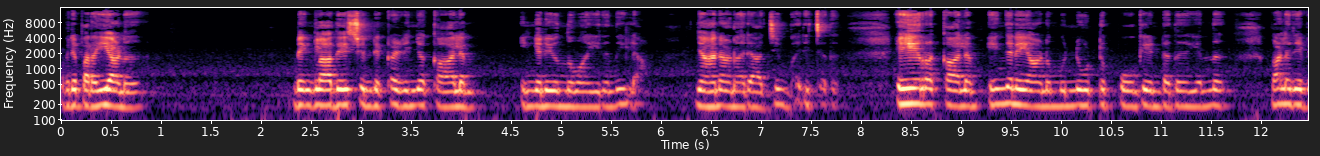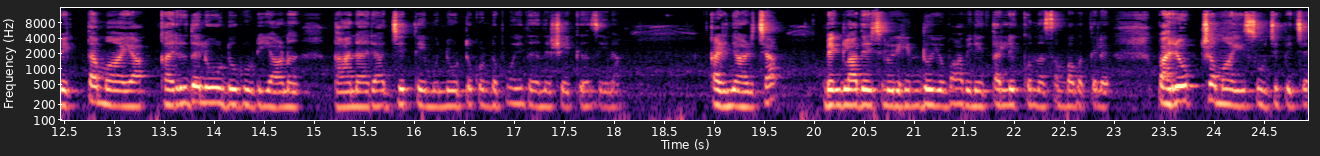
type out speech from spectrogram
അവർ പറയാണ് ബംഗ്ലാദേശിന്റെ കഴിഞ്ഞ കാലം ഇങ്ങനെയൊന്നുമായിരുന്നില്ല. ഞാനാണ് ആ രാജ്യം ഭരിച്ചത്. ഏറെക്കാലം എങ്ങനെയാണ് മുന്നോട്ട് പോകേണ്ടത് എന്ന് വളരെ വ്യക്തമായ കരുതലോടുകൂടിയാണ് താൻ ആ രാജ്യത്തെ മുന്നോട്ട് കൊണ്ടുപോയത് എന്ന് ഷെയ്ഖ് ഹസീന കഴിഞ്ഞ ആഴ്ച ബംഗ്ലാദേശിൽ ഒരു ഹിന്ദു യുവാവിനെ തല്ലിക്കുന്ന സംഭവത്തിൽ പരോക്ഷമായി സൂചിപ്പിച്ച്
